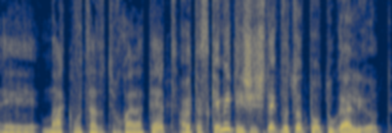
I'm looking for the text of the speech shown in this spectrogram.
אה, מה הקבוצה הזאת יכולה לתת. אבל תסכים איתי ששתי קבוצות פורטוגליות,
